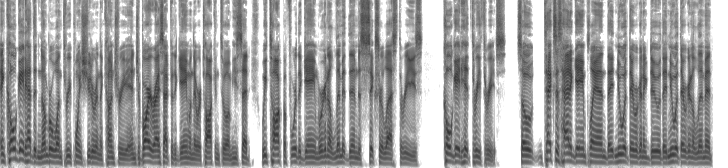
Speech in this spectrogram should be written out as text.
And Colgate had the number one three point shooter in the country. And Jabari Rice, after the game, when they were talking to him, he said, "We talked before the game. We're going to limit them to six or less threes. Colgate hit three threes. So Texas had a game plan. They knew what they were going to do. They knew what they were going to limit.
